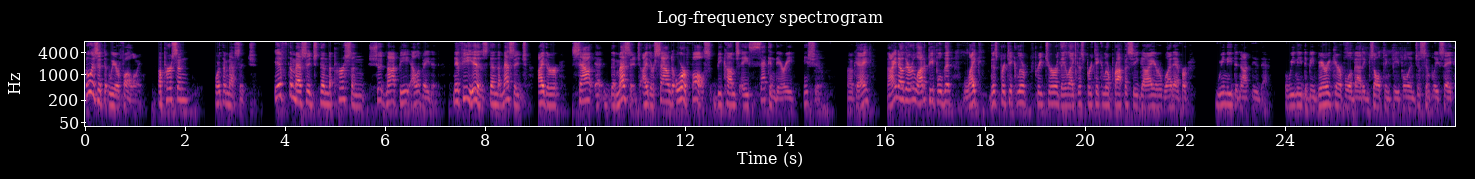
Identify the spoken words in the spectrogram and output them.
Who is it that we are following? A person or the message? If the message, then the person should not be elevated. If he is, then the message either sound uh, the message either sound or false becomes a secondary issue. Okay? Now, I know there are a lot of people that like this particular preacher or they like this particular prophecy guy or whatever. We need to not do that. We need to be very careful about exalting people and just simply say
